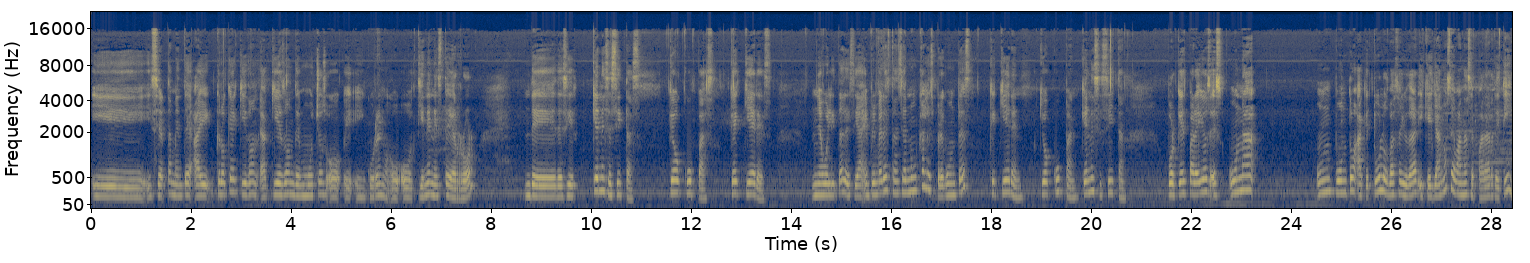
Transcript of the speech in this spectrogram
Y, ciertamente hay, creo que aquí, donde, aquí es donde muchos o, incurren o, o tienen este error de decir, ¿qué necesitas? ¿Qué ocupas? ¿Qué quieres? Mi abuelita decía, en primera instancia, nunca les preguntes qué quieren, qué ocupan, qué necesitan, porque para ellos es una un punto a que tú los vas a ayudar y que ya no se van a separar de ti.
